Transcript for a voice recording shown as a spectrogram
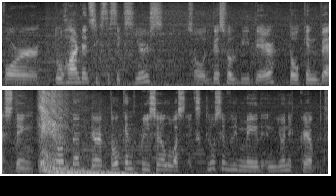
for 266 years so this will be their token vesting. Note that their token presale was exclusively made in Unicrypt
